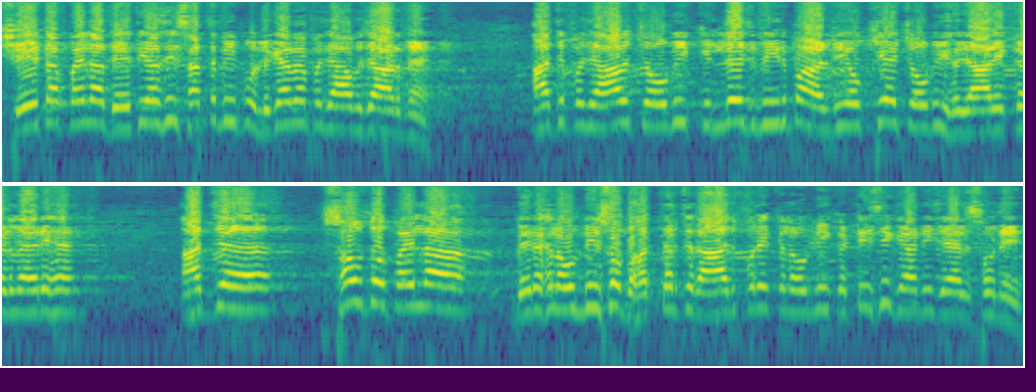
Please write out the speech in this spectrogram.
ਛੇ ਤਾਂ ਪਹਿਲਾਂ ਦੇਤੀਆਂ ਸੀ, ਸੱਤ ਵੀ ਭੁੱਲ ਗਿਆ ਮੈਂ ਪੰਜਾਬ ਉਜਾੜਨਾ ਅੱਜ ਪੰਜਾਬ 24 ਕਿੱਲੇ ਜ਼ਮੀਨ ਭਾਲਣੀ ਔਖੀ ਹੈ 24000 ਏਕੜ ਲੈ ਰਿਹਾ ਅੱਜ ਸਭ ਤੋਂ ਪਹਿਲਾਂ ਮੇਰੇ ਖਿਆਲ 1972 ਚ ਰਾਜਪੁਰੇ ਕਲੋਨੀ ਕੱਟੀ ਸੀ ਗਿਆਨੀ ਜੈਲਸੋ ਨੇ।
